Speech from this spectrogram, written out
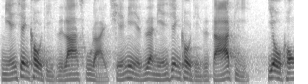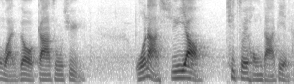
年线扣底值拉出来，前面也是在年线扣底值打底右空完之后嘎出去，我哪需要去追宏达电啊？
